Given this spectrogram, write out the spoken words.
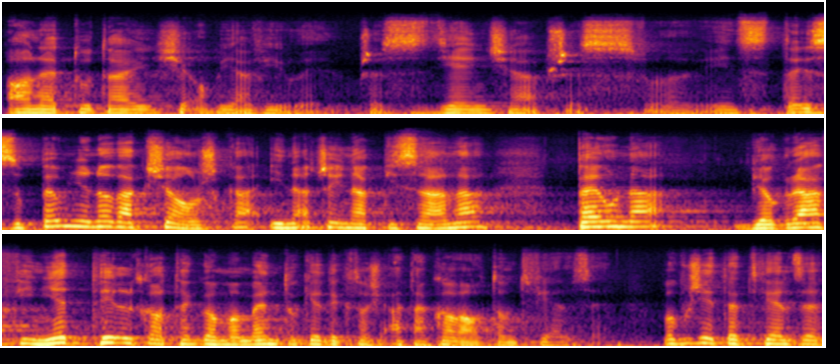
one tutaj się objawiły przez zdjęcia, przez. Więc to jest zupełnie nowa książka, inaczej napisana, pełna biografii nie tylko tego momentu, kiedy ktoś atakował tą twierdzę, bo później te twierdze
